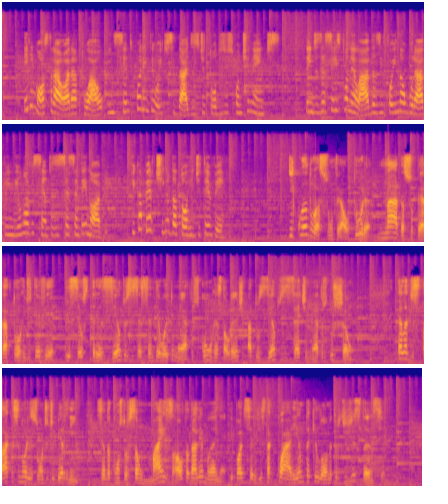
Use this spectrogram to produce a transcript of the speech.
Ele mostra a hora atual em 148 cidades de todos os continentes tem 16 toneladas e foi inaugurado em 1969. Fica pertinho da torre de TV. E quando o assunto é altura, nada supera a torre de TV e seus 368 metros, com o restaurante a 207 metros do chão. Ela destaca-se no horizonte de Berlim, sendo a construção mais alta da Alemanha e pode ser vista a 40 quilômetros de distância.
